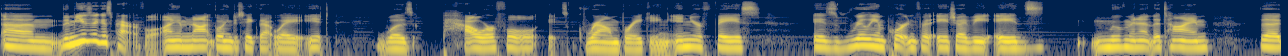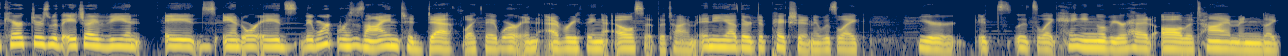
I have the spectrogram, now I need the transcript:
Um, the music is powerful. I am not going to take that way. It was powerful. It's groundbreaking. In Your Face is really important for the HIV AIDS movement at the time. The characters with HIV and AIDS and or AIDS, they weren't resigned to death like they were in everything else at the time. Any other depiction, it was like you're it's it's like hanging over your head all the time and like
